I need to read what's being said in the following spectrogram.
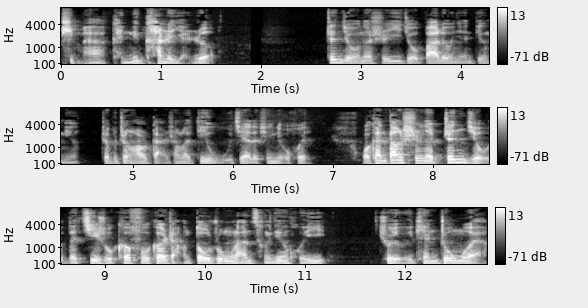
品牌啊肯定看着眼热。真酒呢是一九八六年定名，这不正好赶上了第五届的品酒会。我看当时呢，针灸的技术科副科长窦中兰曾经回忆说，有一天周末呀，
